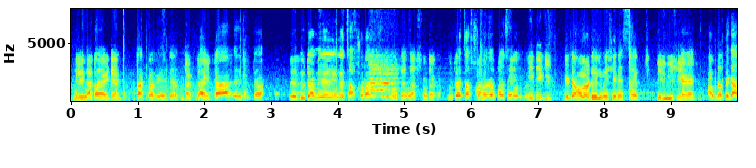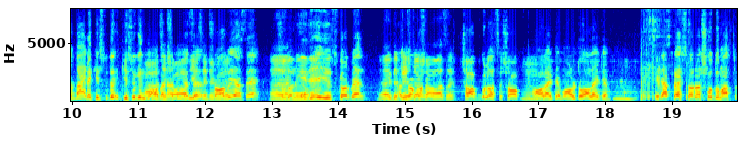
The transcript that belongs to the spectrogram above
এগুলি ডাক্তার আইটেম ডাক্তারি এটা ডাক্তার একটা এই দুটা। এই দুটা মিলে নিলে চারশো টাকা দুটা প্রেস আচ্ছা, করবে। এটা কি? এটা হলো ড্রিল মেশিনের সেট ড্রিল মেশিন হ্যাঁ আপনার থেকে বাইরে কিছু কিছু কিনতে হবে না আচ্ছা, সবই আছে? আছে সবই আছে। হ্যাঁ, শুধু নিজেই ইউজ করবেন। এটা টেস্টার যখন- আছে। সবগুলো আছে সব all item all to all item এটা প্রাইস করো শুধুমাত্র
